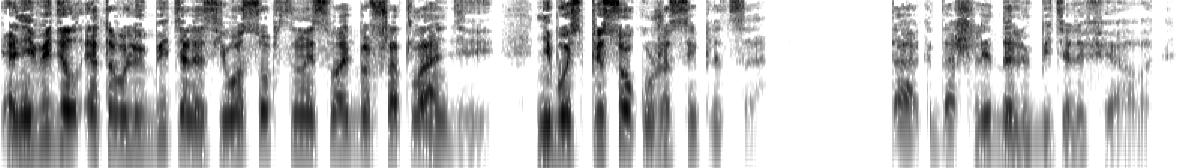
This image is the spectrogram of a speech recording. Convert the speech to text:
Я не видел этого любителя с его собственной свадьбы в Шотландии. Небось, песок уже сыплется. Так, дошли до любителя фиалок.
